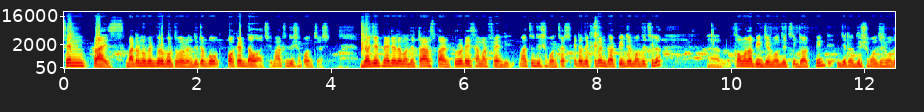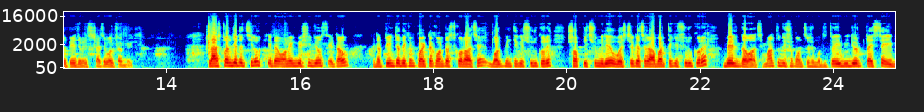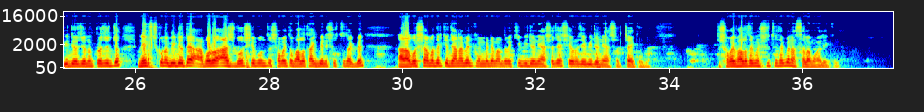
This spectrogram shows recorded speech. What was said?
সেম প্রাইস বাটন ওপেন করে পড়তে পারবেন, দুটো পকেট দেওয়া আছে, মাত্র দুশো পঞ্চাশ। জর্জেট ম্যাটেরিয়ালের মধ্যে ট্রান্সপারেন্ট পুরোটাই সামার ফ্রেন্ডলি মাত্র দুশো পঞ্চাশ। এটা দেখতে পাবেন ডট প্রিন্টের মধ্যে ছিল। কমলা প্রিন্টের মধ্যে ডট প্রিন্ট যেটা দুশো পঞ্চাশের মধ্যে পেয়ে যাবেন স্ট্রেচেবল ফ্যাব্রিক লাস্ট ওয়ান যেটা ছিল, এটা অনেক বেশি জোস, এটাও, এটা প্রিন্টটা দেখুন কয়েকটা কন্ট্রাস্ট করা আছে বল প্রিন্ট থেকে শুরু করে সবকিছু মিলিয়ে ওয়েস্টের কাছে রাবার থেকে শুরু করে বেল্ট দেওয়া আছে, মাত্র দুশো পঞ্চাশের মধ্যে। তো এই ভিডিওর প্রাইসটা এই ভিডিওর জন্য প্রযোজ্য। নেক্সট কোনো ভিডিওতে আবারও আসব। সে পর্যন্ত সবাই তো ভালো থাকবেন, সুস্থ থাকবেন। আর অবশ্যই আমাদেরকে জানাবেন কমেন্টের মাধ্যমে কি ভিডিও নিয়ে আসা যায় সেই অনুযায়ী ভিডিও নিয়ে আসার ট্রাই করব। তো সবাই ভালো থাকবেন, সুস্থ থাকবেন, আসসালামু আলাইকুম।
